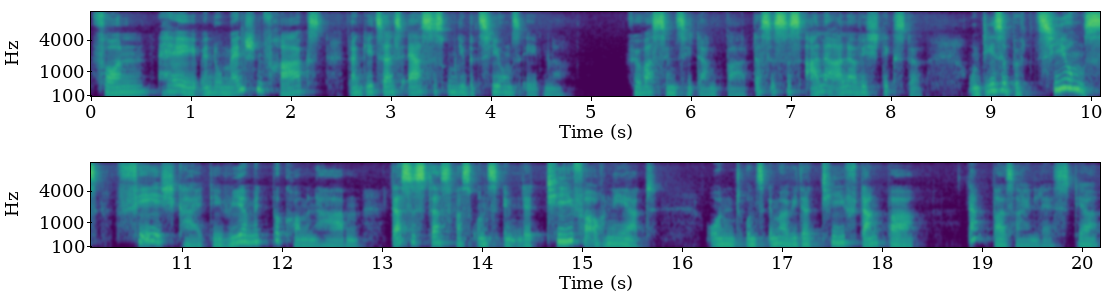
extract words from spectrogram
von, hey, wenn du Menschen fragst, dann geht es als erstes um die Beziehungsebene. Für was sind sie dankbar? Das ist das Aller, Allerwichtigste. Und diese Beziehungsfähigkeit, die wir mitbekommen haben, das ist das, was uns in der Tiefe auch nährt und uns immer wieder tief dankbar, dankbar sein lässt. Ja.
